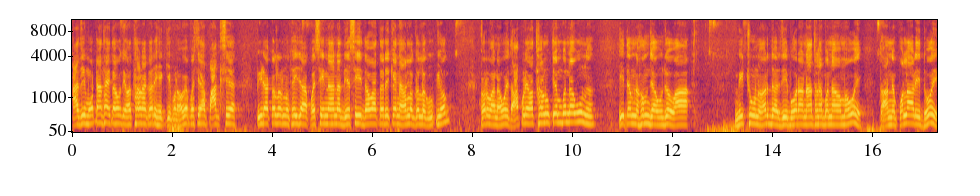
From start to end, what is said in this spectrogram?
આજે મોટા થાય ત્યાં સુધી અથાણા કરી શકીએ, પણ હવે પછી આ પાક છે, પીળા કલરનું થઈ જાય. પછી દેશી દવા તરીકેના અલગ અલગ ઉપયોગ કરવાના હોય. તો આપણે અથાણું કેમ બનાવવું ને? એ તમને સમજાવું. જો આ મીઠું ને હળદર જે બોરા નાથણા બનાવવામાં હોય, તો આને પલાળી ધોઈ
